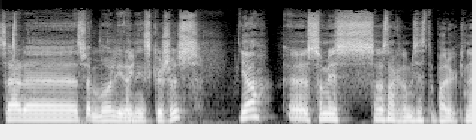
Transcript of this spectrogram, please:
Så er det svømme- og livredningskursus. Ja, eh, som vi har snakket om de siste par ukene,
